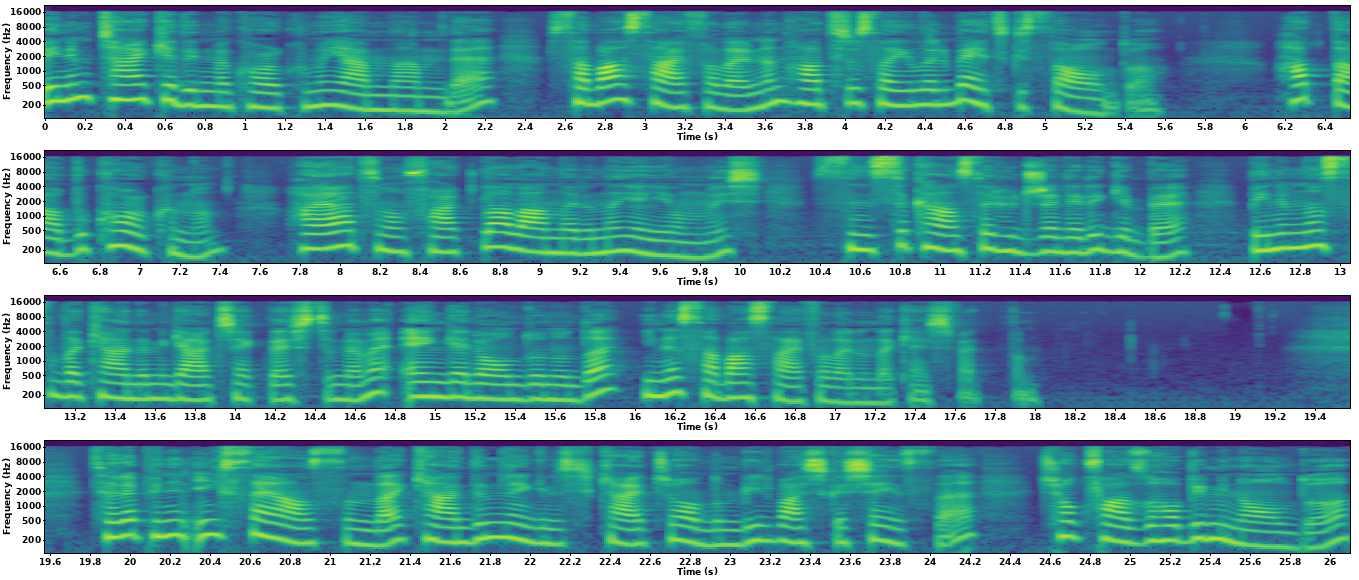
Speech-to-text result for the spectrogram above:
Benim terk edilme korkumu yenmemde sabah sayfalarının hatırı sayılır bir etkisi oldu. Hatta bu korkunun hayatımın farklı alanlarına yayılmış sinsi kanser hücreleri gibi benim nasıl da kendimi gerçekleştirmeme engel olduğunu da yine sabah sayfalarında keşfettim. Terapinin ilk seansında kendimle ilgili şikayetçi olduğum bir başka şey ise çok fazla hobimin olduğu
